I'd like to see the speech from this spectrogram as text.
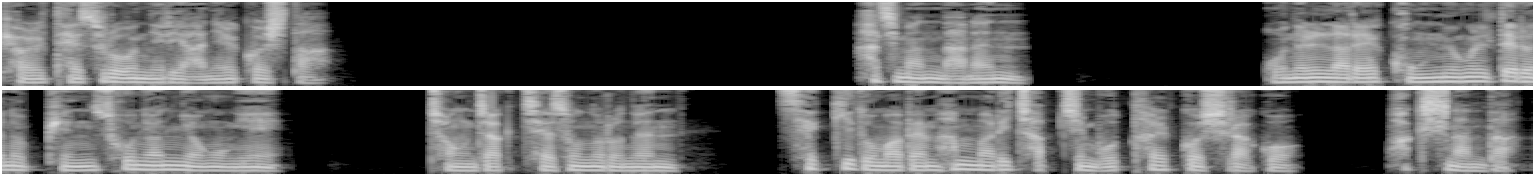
별 대수로운 일이 아닐 것이다. 하지만 나는 오늘날의 공룡을 때려눕힌 소년 영웅이 정작 제 손으로는 새끼 도마뱀 한 마리 잡지 못할 것이라고 확신한다.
